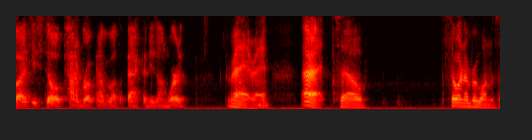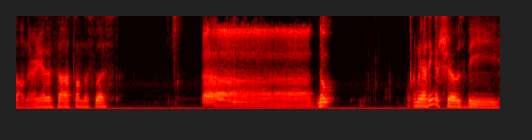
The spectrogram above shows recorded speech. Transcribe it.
but he's still kind of broken up about the fact that he's unworthy Right, right. All right, so Thor number one was on there. Any other thoughts on this list? uh nope I mean, I think it shows the,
